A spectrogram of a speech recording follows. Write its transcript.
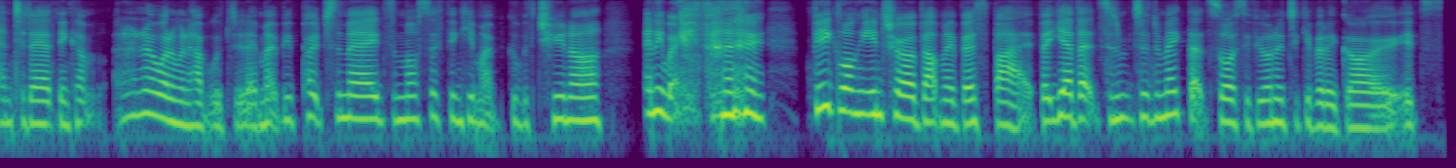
and today I think I'm, I don't know what I'm going to have with today. Might be poach some eggs. I'm also thinking it might be good with tuna. Anyways, big long intro about my best bite. But yeah, that's to, to make that sauce, if you wanted to give it a go, it's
